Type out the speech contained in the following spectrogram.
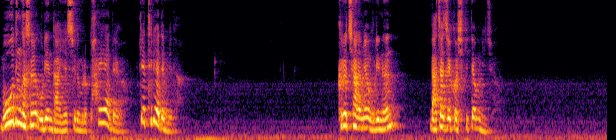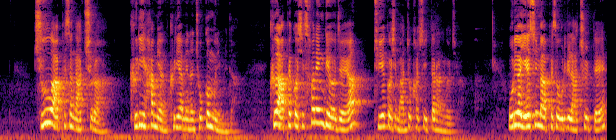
모든 것을 우리는 다 예수 이름으로 파해야 돼요. 깨뜨려야 됩니다. 그렇지 않으면 우리는 낮아질 것이기 때문이죠. 주 앞에서 낮추라. 그리하면, 그리하면은 조건문입니다. 그 앞에 것이 선행되어져야 뒤에 것이 만족할 수 있다는 거죠. 우리가 예수님 앞에서 우리를 낮출 때,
